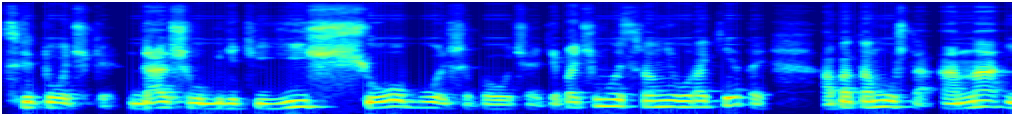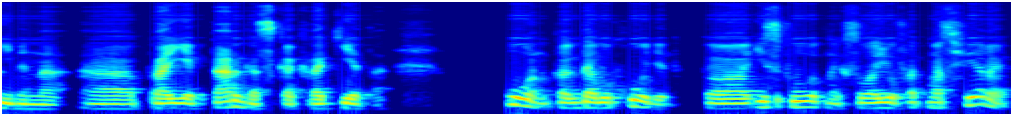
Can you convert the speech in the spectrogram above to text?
цветочки. Дальше вы будете еще больше получать. И почему я сравнил ракетой? А потому что она именно, э, проект Аргос как ракета, он, когда выходит э, из плотных слоев атмосферы,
